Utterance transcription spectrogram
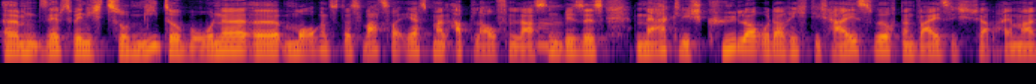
ähm, selbst wenn ich zur Miete wohne, äh, morgens das Wasser erstmal ablaufen lassen, mhm. bis es merklich kühler oder richtig heiß wird, dann weiß ich, ich habe einmal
